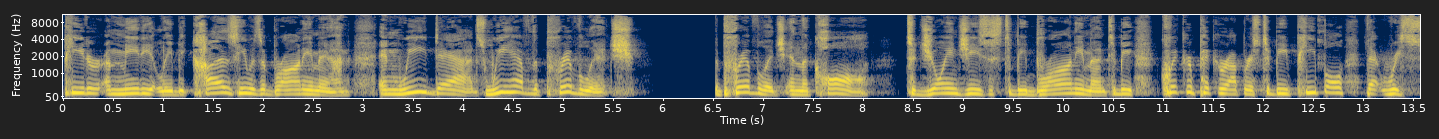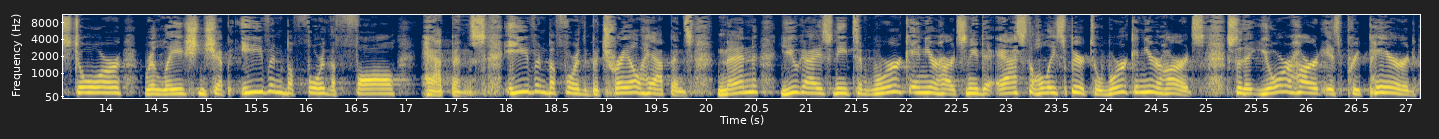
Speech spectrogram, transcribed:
Peter immediately because he was a brawny man. And we dads, we have the privilege, the privilege and the call to join Jesus, to be brawny men, to be quicker picker uppers, to be people that restore relationship even before the fall happens, even before the betrayal happens. Men, you guys need to work in your hearts, you need to ask the Holy Spirit to work in your hearts so that your heart is prepared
